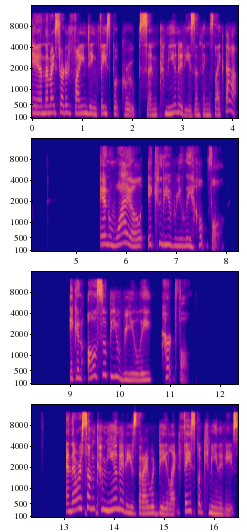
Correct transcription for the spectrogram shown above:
And then I started finding Facebook groups and communities and things like that. And while it can be really helpful, it can also be really hurtful. And there were some communities that I would be like Facebook communities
